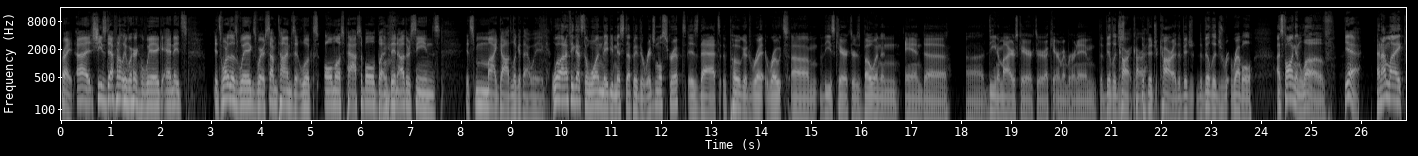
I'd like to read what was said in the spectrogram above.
right. Uh, she's definitely wearing a wig, and it's it's one of those wigs where sometimes it looks almost passable, but then other scenes, it's my god, look at that wig. Well, and I think that's the one maybe misstep of the original script is that Pogue wr- wrote um, these characters, Bowen and and uh, uh, Dina Meyer's character. I can't remember her name. The village, the village, Kara, the, vig- the village rebel, as falling in love, Yeah, and I'm like.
